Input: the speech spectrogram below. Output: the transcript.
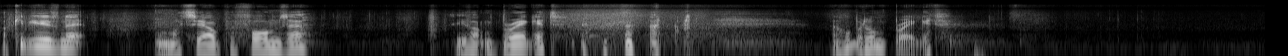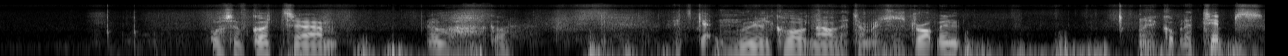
I'll keep using it and we'll see how it performs there. See if I can break it. I hope I don't break it. Also, I've got, um, oh god, it's getting really cold now, the temperature's dropping. A couple of tips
